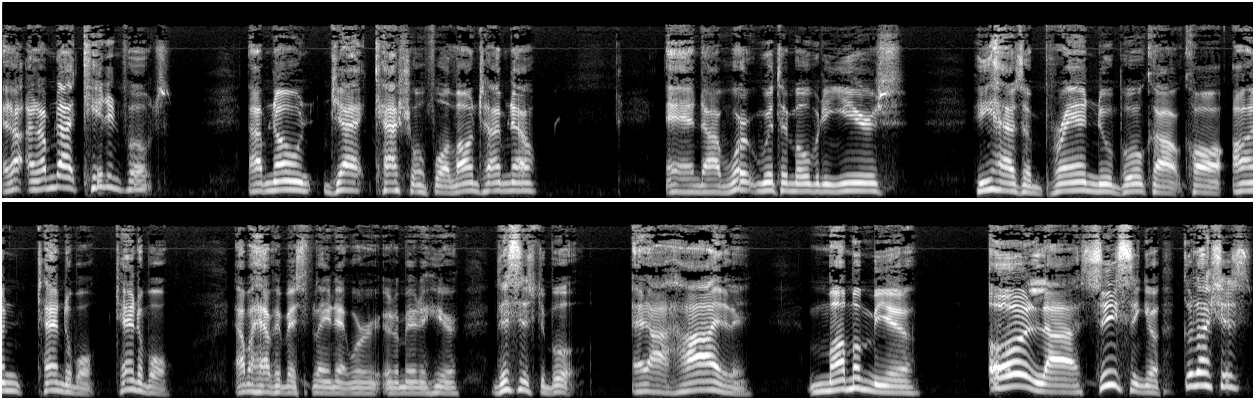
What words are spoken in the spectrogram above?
And, I, and I'm not kidding, folks. I've known Jack Cashill for a long time now, and I've worked with him over the years. He has a brand new book out called Untenable. Tenable. I'm going to have him explain that word in a minute here. This is the book. And I highly, Mamma Mia, Hola, si, senor. Galoshes,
